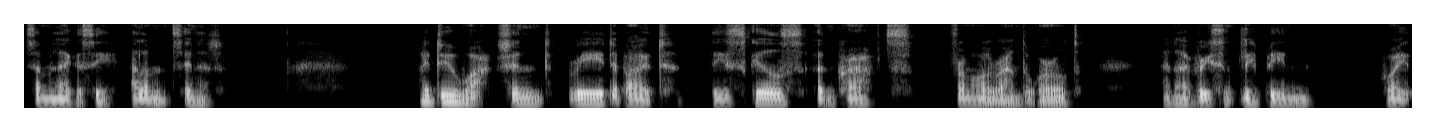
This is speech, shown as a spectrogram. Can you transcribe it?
some legacy elements in it. I do watch and read about these skills and crafts from all around the world, and I've recently been quite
